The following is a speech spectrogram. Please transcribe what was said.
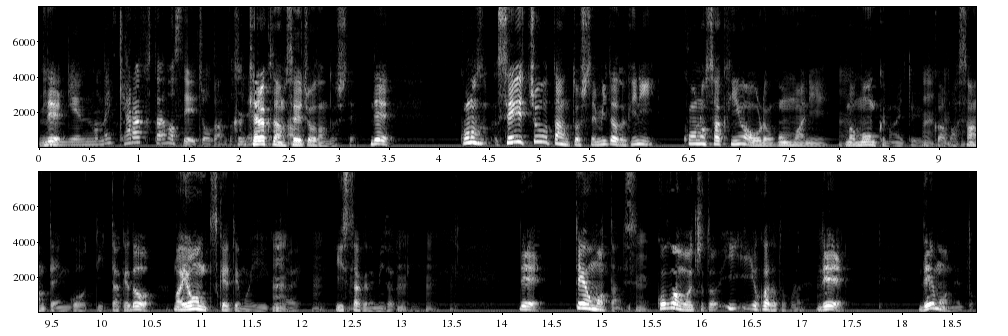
で人間のね、キャラクターの成長談として、ね。キャラクターの成長談として。でこの成長談として見た時にこの作品は俺ほんまに、まあ、文句ないというか、うんまあ、3.5って言ったけど、まあ、4つけてもいいぐらい、うんうん。一作で見た時に。うんでって思ったんです、うん。ここはもうちょっとい良かったところね、ででもねと。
